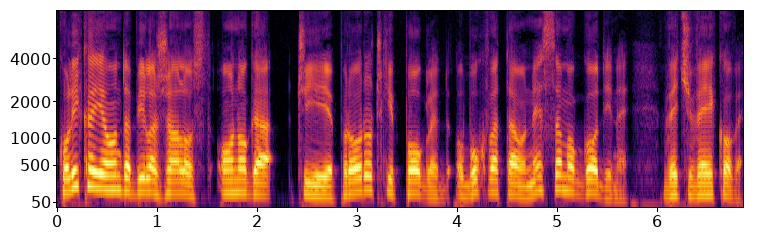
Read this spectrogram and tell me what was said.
Kolika je onda bila žalost onoga čiji je proročki pogled obuhvatao ne samo godine, već vekove.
